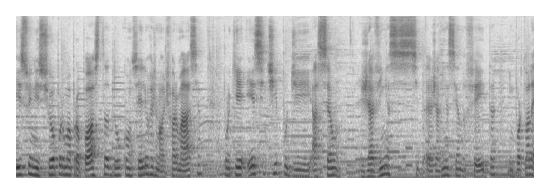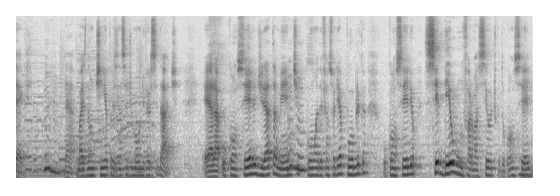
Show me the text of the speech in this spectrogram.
isso iniciou por uma proposta do Conselho Regional de Farmácia, porque esse tipo de ação já vinha, eh, já vinha sendo feita em Porto Alegre, né? mas não tinha a presença de uma universidade. Era o Conselho diretamente com a Defensoria Pública. O Conselho cedeu um farmacêutico do Conselho,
